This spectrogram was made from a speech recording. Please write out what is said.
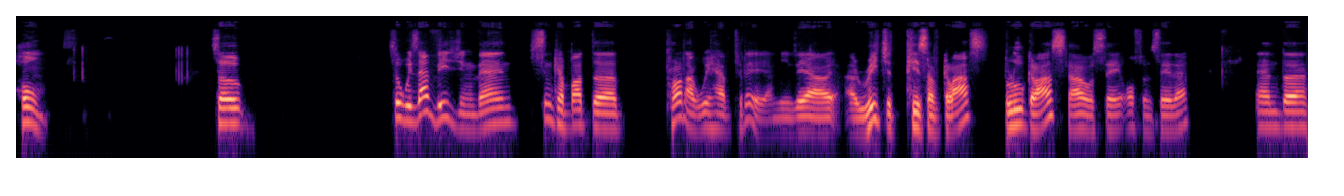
home. So, so with that vision, then think about the product we have today. I mean, they are a rigid piece of glass, blue glass. I would say often say that, and uh,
